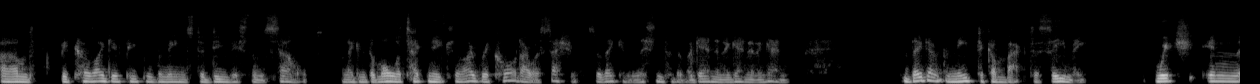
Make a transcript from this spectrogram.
and because I give people the means to do this themselves, and I give them all the techniques, and I record our sessions so they can listen to them again and again and again, they don't need to come back to see me. Which in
